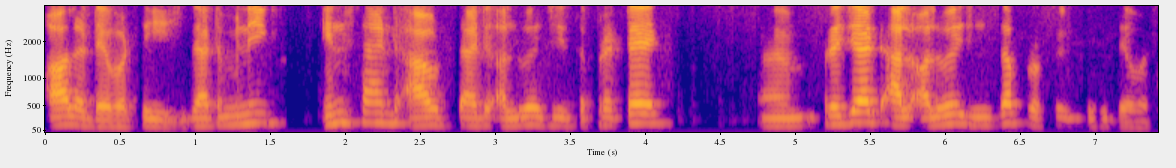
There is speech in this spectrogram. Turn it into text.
all devotees. That meaning inside outside always is the protect um, present al- always is the protect to the devotee.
